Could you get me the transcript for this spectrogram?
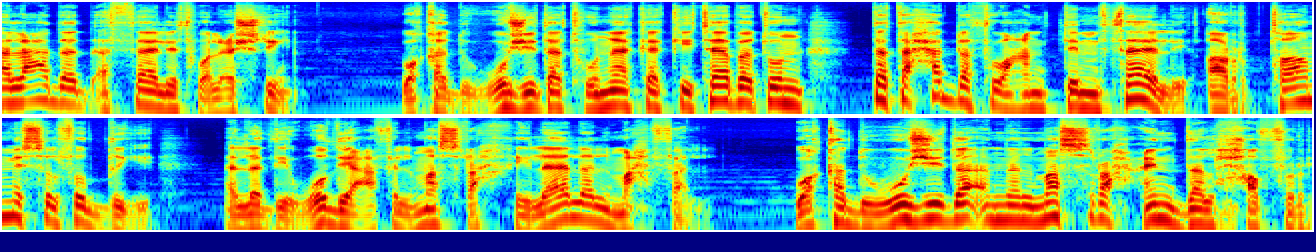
العدد الثالث والعشرين. وقد وجدت هناك كتابة تتحدث عن تمثال أرطامس الفضي الذي وضع في المسرح خلال المحفل وقد وجد أن المسرح عند الحفر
